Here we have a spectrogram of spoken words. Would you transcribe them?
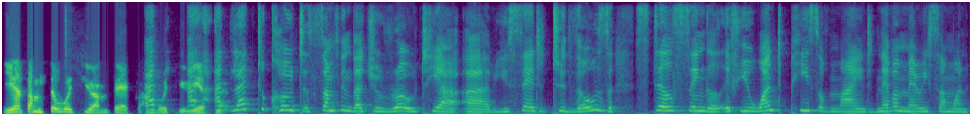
Yes, I'm still with you. I'm back. I'm I'd, with you. Yes. I'd like to quote something that you wrote here. Uh, you said, To those still single, if you want peace of mind, never marry someone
